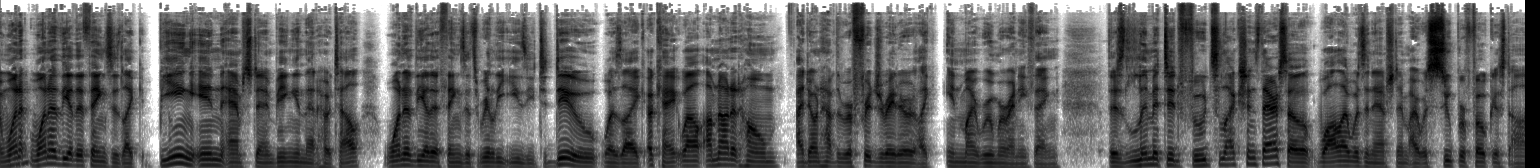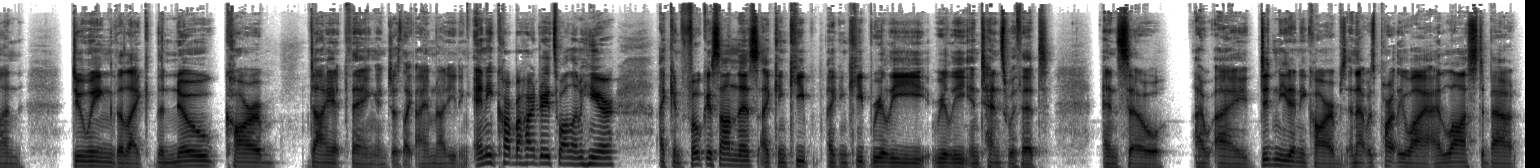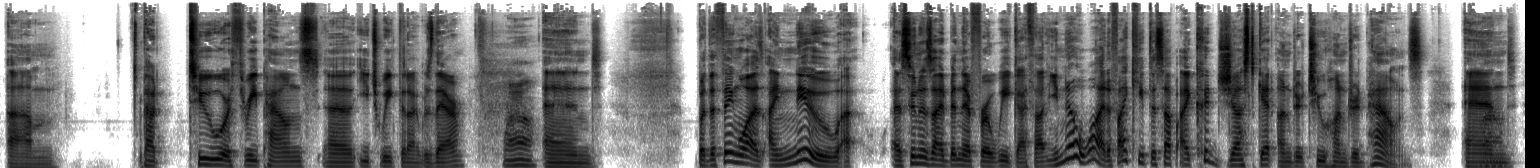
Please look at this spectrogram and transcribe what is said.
And one mm-hmm. one of the other things is like being in Amsterdam, being in that hotel. One of the other things that's really easy to do was like, okay, well, I'm not at home. I don't have the refrigerator like in my room or anything. There's limited food selections there. So while I was in Amsterdam, I was super focused on doing the like the no carb diet thing and just like I am not eating any carbohydrates while I'm here. I can focus on this. I can keep I can keep really really intense with it. And so I, I didn't eat any carbs, and that was partly why I lost about um, about two or three pounds uh, each week that I was there. Wow. And but the thing was, I knew uh, as soon as I'd been there for a week, I thought, you know what? If I keep this up, I could just get under 200 pounds. And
